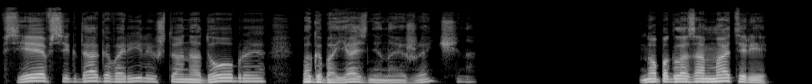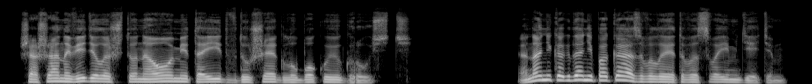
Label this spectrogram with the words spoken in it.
Все всегда говорили, что она добрая, богобоязненная женщина. Но по глазам матери Шашана видела, что Наоми таит в душе глубокую грусть. Она никогда не показывала этого своим детям,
